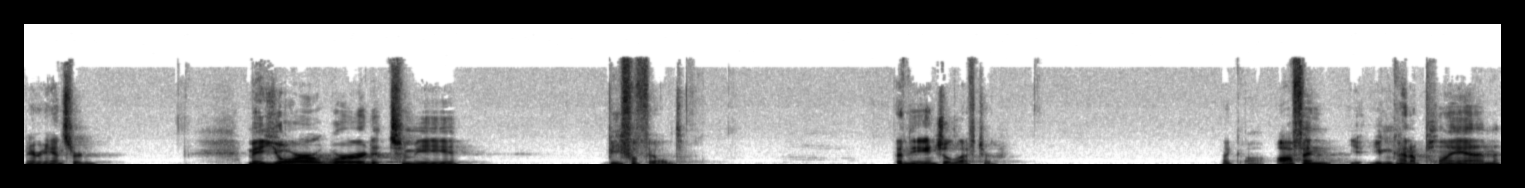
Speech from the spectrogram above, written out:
Mary answered. May your word to me be fulfilled. Then the angel left her. Like often, you, can kind of plan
